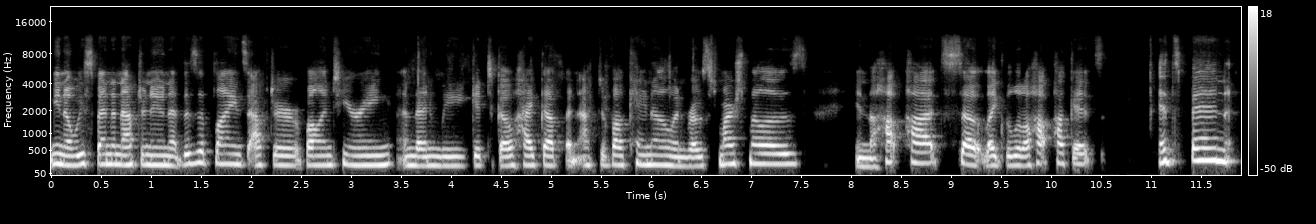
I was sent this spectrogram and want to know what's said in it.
you know we spend an afternoon at the zip lines after volunteering and then we get to go hike up an active volcano and roast marshmallows in the hot pots. So like the little hot pockets. It's been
